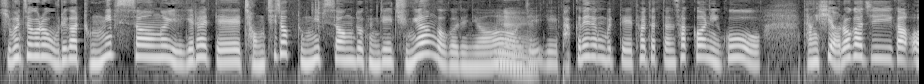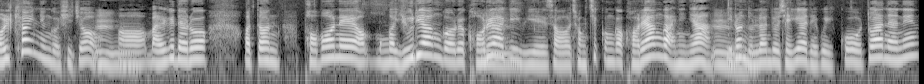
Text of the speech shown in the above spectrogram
기본적으로 우리가 독립성을 얘기를 할 때 정치적 독립성도 굉장히 중요한 거거든요. 네. 이제 이게 박근혜 정부 때 터졌던 사건이고 당시 여러 가지가 얽혀 있는 것이죠. 음. 어, 말 그대로 어떤 법원에 뭔가 유리한 거를 거래하기 음. 위해서 정치권과 거래한 거 아니냐 음. 이런 논란도 제기가 되고 있고 또 하나는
